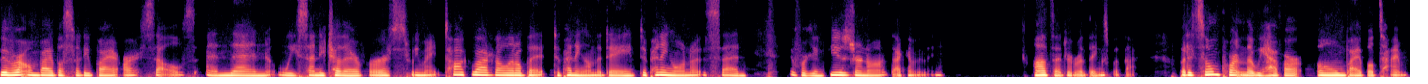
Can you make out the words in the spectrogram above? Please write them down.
we have our own Bible study by ourselves, and then we send each other a verse. We might talk about it a little bit, depending on the day, depending on what is said, if we're confused or not, that kind of thing. Lots of different things with that. But it's so important that we have our own Bible time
